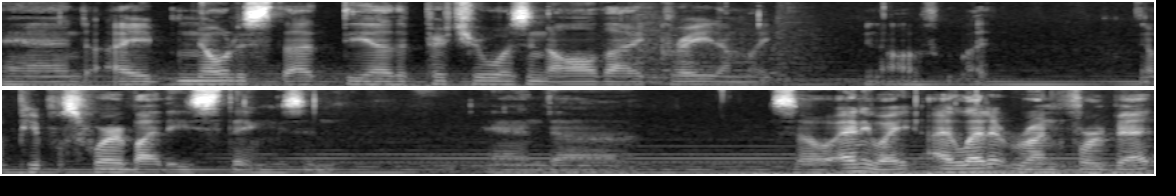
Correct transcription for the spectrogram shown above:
And I noticed that the uh, the picture wasn't all that great. I'm like, you know, I, you know, people swear by these things, and and uh, so anyway, I let it run for a bit,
